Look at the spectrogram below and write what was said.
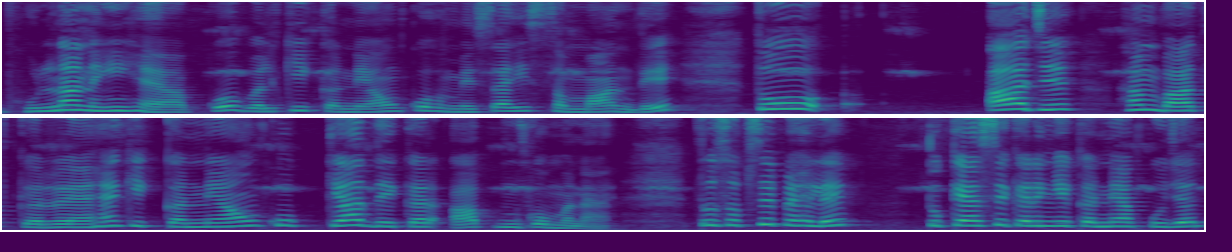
भूलना नहीं है आपको, बल्कि कन्याओं को हमेशा ही सम्मान दे। तो आज हम बात कर रहे हैं कि कन्याओं को क्या देकर आप उनको मनाएँ। तो सबसे पहले तो कैसे करेंगे कन्या पूजन?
